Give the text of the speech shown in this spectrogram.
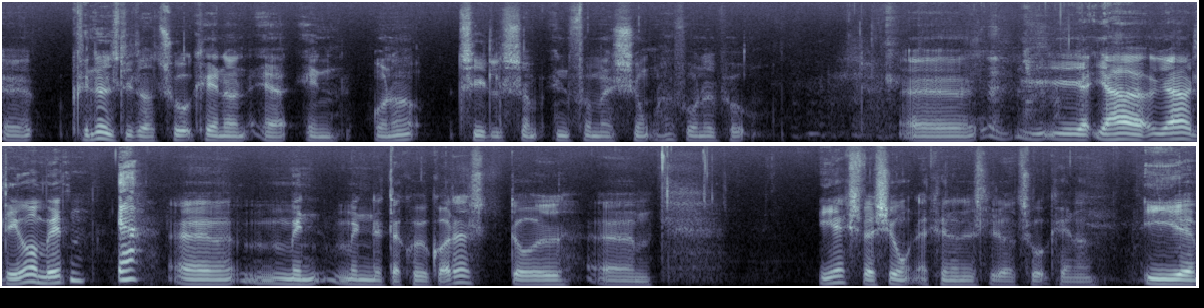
Øh, kvindernes litteraturkanon er en undertitel, som Information har fundet på. Øh, jeg, jeg, jeg lever med den, ja. øh, men, men der kunne jo godt have stået øh, Eriks version af kvindernes litteraturkanon. I, øh,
